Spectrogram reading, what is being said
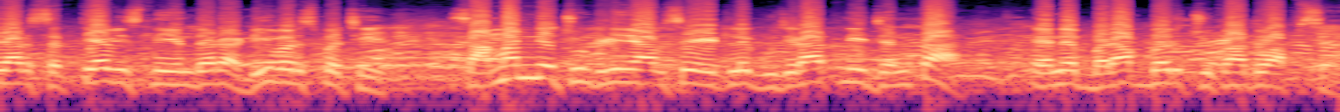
હજાર સત્યાવીસની અંદર અઢી વર્ષ પછી સામાન્ય ચૂંટણી આવશે એટલે ગુજરાતની જનતા એને બરાબર ચુકાદો આપશે.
